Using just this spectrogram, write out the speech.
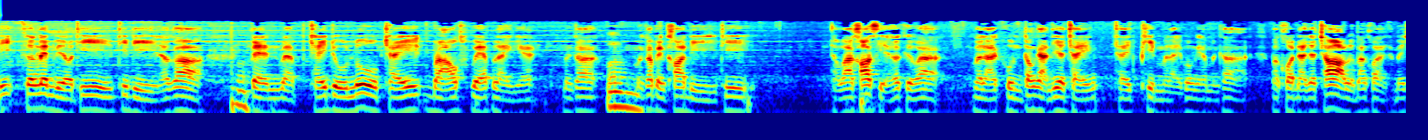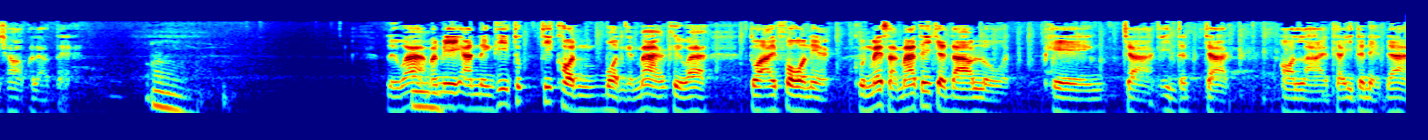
ที่เครื่องเล่นวิดีโอที่ที่ดี แล้วก็อืมเป็นแบบใช้ดูรูปใช้ browse เว็บอะไรเงี้ย มันก็อืมมันก็เป็นข้อดีที่ แต่ว่าข้อเสียก็คือว่า เวลาคุณต้องการที่จะใช้ใช้พิมพ์อะไร พวกเนี้ยมันก็บางคนอาจจะชอบหรือบางคนอาจจะไม่ชอบก็แล้วแต่ อืม หรือว่าอืมมันมีอีกอันหนึ่งที่ทุกที่คนบ่นกันมากก็คือว่าตัว iPhone เนี่ย คุณไม่สามารถที่จะดาวน์โหลดเพลงจากอินเตอร์จากออนไลน์จากอินเทอร์เน็ตได้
